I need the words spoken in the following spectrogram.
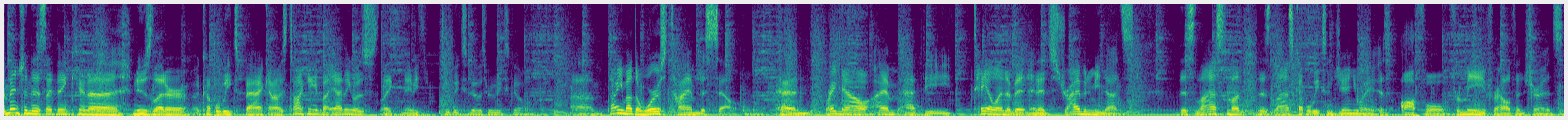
I mentioned this, I think, in a newsletter a couple weeks back, and I was talking about, yeah, I think it was like maybe two weeks ago, three weeks ago, um, talking about the worst time to sell. And right now, I'm at the tail end of it, and it's driving me nuts this last month, this last couple weeks in January is awful for me for health insurance.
